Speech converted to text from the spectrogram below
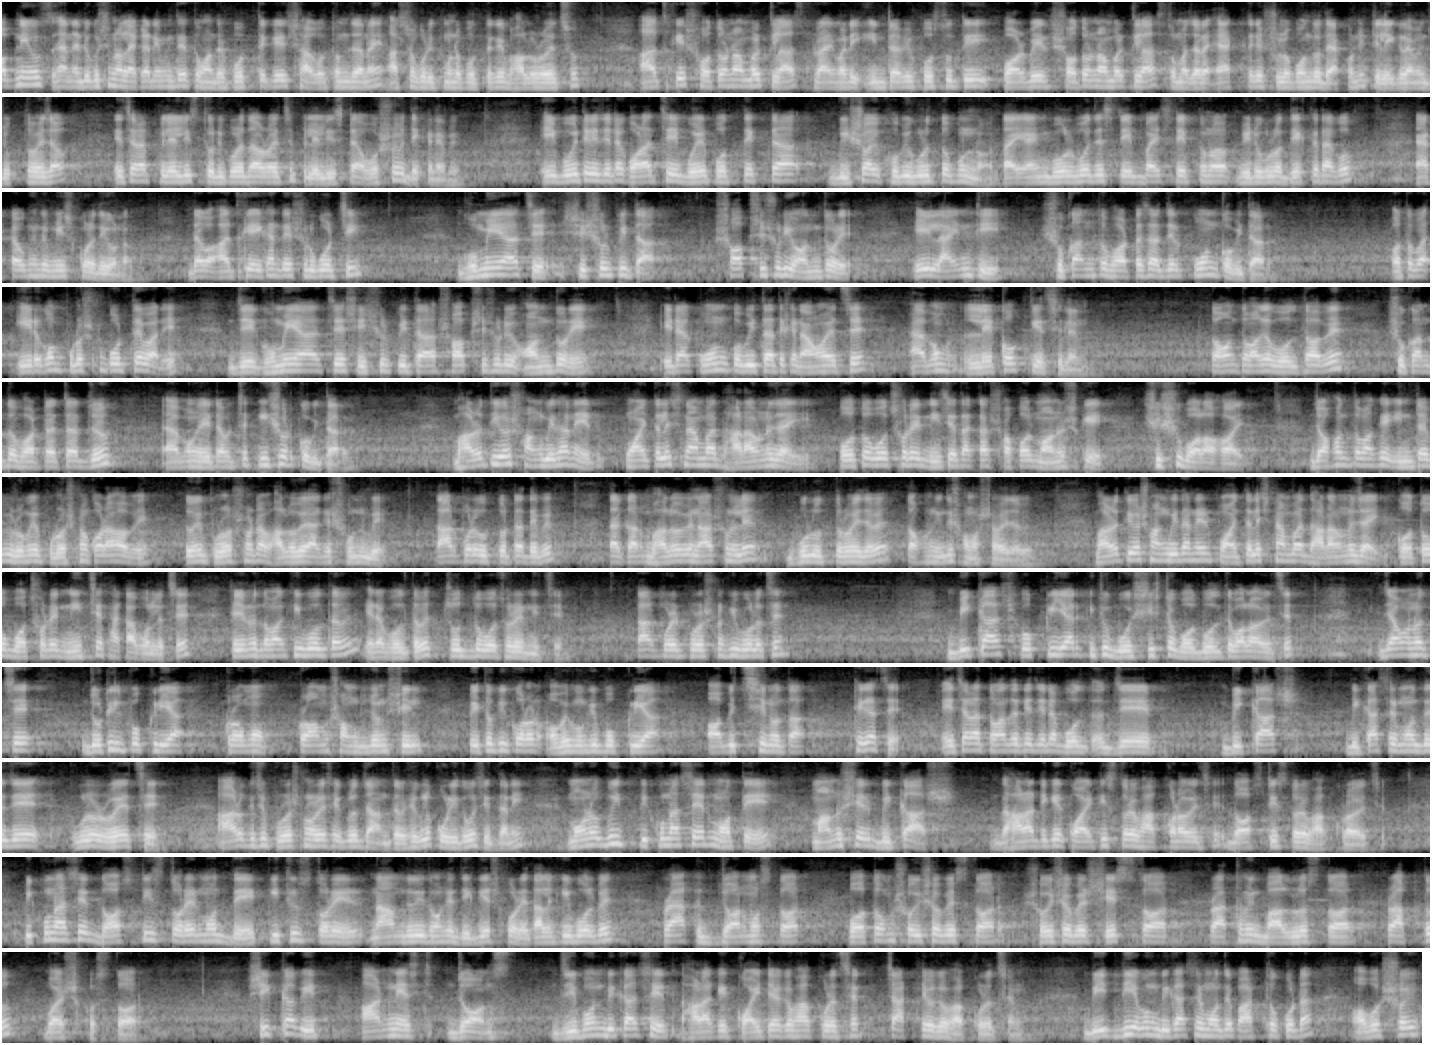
Top news and educational একাডেমিতে তোমাদের প্রত্যেকে স্বাগতম জানাই। আশা করি তোমরা প্রত্যেকে ভালো রয়েছো। আজকে সতেরো নম্বর ক্লাস প্রাইমারি ইন্টারভিউ প্রস্তুতি। পর্বের সতেরো নম্বর ক্লাস তোমরা যারা এক থেকে ষোলো পর্যন্ত দেখোনি টেলিগ্রামে যুক্ত হয়ে যাও। এছাড়া প্লে লিস্ট তৈরি করে দেওয়া রয়েছে প্লে লিস্টটা অবশ্যই দেখে নেবে। এই বই থেকে যেটা করাচ্ছে এই বইয়ের প্রত্যেকটা বিষয় খুবই গুরুত্বপূর্ণ। তাই আমি বলব যে স্টেপ বাই স্টেপ তোমরা ভিডিওগুলো দেখতে থাকো, একটাও কিন্তু মিস করে দিও না। দেখো, আজকে এখান থেকে শুরু করছি। ঘুমিয়ে আছে শিশুর পিতা, সব শিশুরই অন্তরে। এই লাইনটি সুকান্ত ভট্টাচার্যের কোন কবিতার? অথবা এরকম প্রশ্ন করতে পারে যে ঘুমিয়ে আছে শিশুর পিতা, সব শিশুরই অন্তরে, এটা কোন কবিতা থেকে নেওয়া হয়েছে এবং লেখক কে ছিলেন? তখন তোমাকে বলতে হবে সুকান্ত ভট্টাচার্য এবং এটা হচ্ছে কিশোর কবিতার। ভারতীয় সংবিধানের পঁয়তাল্লিশ নাম্বার ধারা অনুযায়ী কত বছরের নিচে থাকা সকল মানুষকে শিশু বলা হয়? যখন তোমাকে ইন্টারভিউ রুমে প্রশ্ন করা হবে, তুমি প্রশ্নটা ভালোভাবে আগে শুনবে, তারপরে উত্তরটা দেবে। তার কারণ ভালোভাবে না শুনলে ভুল উত্তর হয়ে যাবে, তখন কিন্তু সমস্যা হয়ে যাবে। ভারতীয় সংবিধানের পঁয়তাল্লিশ নাম্বার ধারা অনুযায়ী কত বছরের নিচে থাকা বলেছে, সেই জন্য তোমাকে কী বলতে হবে? এটা বলতে হবে চোদ্দ বছরের নিচে। তারপরের প্রশ্ন কি বলেছে? বিকাশ প্রক্রিয়ার কিছু বৈশিষ্ট্য বলতে বলা হয়েছে। যেমন হচ্ছে, জটিল প্রক্রিয়া, ক্রম ক্রম সংযোজনশীল, পৃথকীকরণ অভিমুখী প্রক্রিয়া, অবিচ্ছিন্নতা, ঠিক আছে? এছাড়া তোমাদেরকে যেটা বল, যে বিকাশ, বিকাশের মধ্যে যেগুলো রয়েছে আরও কিছু প্রশ্ন রয়েছে, সেগুলো জানতে হবে, সেগুলো করিয়ে দেবো, চিন্তা নেই। মনোবিদ পিকুনাসের মতে মানুষের বিকাশ ধারাটিকে কয়টি স্তরে ভাগ করা হয়েছে? দশটি স্তরে ভাগ করা হয়েছে। পিকুনাসের দশটি স্তরের মধ্যে কিছু স্তরের নাম যদি তোমাকে জিজ্ঞেস করে, তাহলে কি বলবে? প্রাক জন্মস্তর, প্রথম শৈশবের স্তর, শৈশবের শেষ স্তর, প্রাথমিক বাল্য স্তর প্রাপ্ত বয়স্ক স্তর। শিক্ষাবিদ আর্নেস্ট জনস জীবন বিকাশের ধারাকে কয়টি ভাগে করেছেন? চারটি ভাগ করেছেন। বৃদ্ধি এবং বিকাশের মধ্যে পার্থক্যটা অবশ্যই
